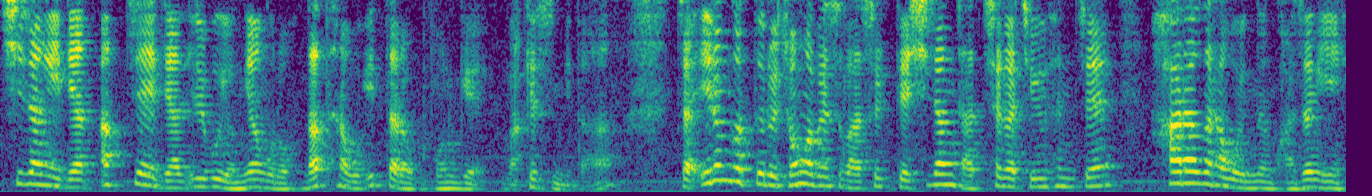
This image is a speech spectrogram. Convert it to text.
시장에 대한 악재에 대한 일부 영향으로 나타나고 있다고 보는 게 맞겠습니다. 자 이런 것들을 종합해서 봤을 때 시장 자체가 지금 현재 하락을 하고 있는 과정이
